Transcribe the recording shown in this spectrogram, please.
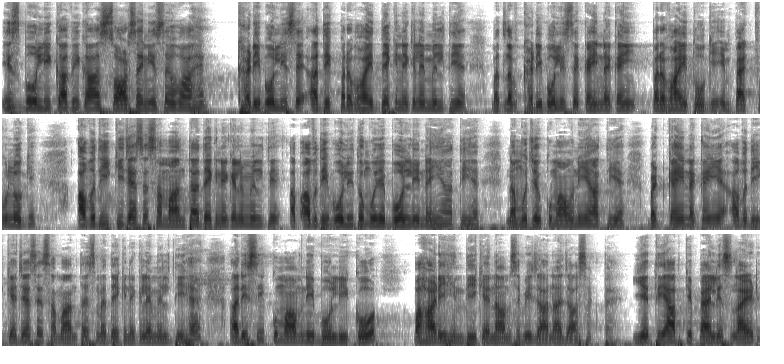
इस बोली का विकास सौर सैनी से हुआ है। खड़ी बोली से अधिक प्रभावित देखने के लिए मिलती है। मतलब खड़ी बोली से कहीं ना कहीं प्रभावित होगी इम्पैक्टफुल होगी। अवधि की जैसे समानता देखने के लिए मिलती है। अब अवधि बोली तो मुझे बोलनी नहीं आती है, ना मुझे कुमाऊनी आती है बट कहीं ना कहीं अवधि के जैसे समानता इसमें देखने के लिए मिलती है। और इसी कुमाऊनी बोली को पहाड़ी हिंदी के नाम से भी जाना जा सकता है। ये थी आपकी पहली स्लाइड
